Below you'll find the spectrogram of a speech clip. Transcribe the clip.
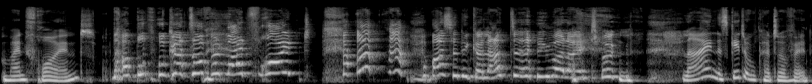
mein Freund, Apropos Kartoffel, mein Freund! Was für eine galante Überleitung. Nein, es geht um Kartoffeln.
